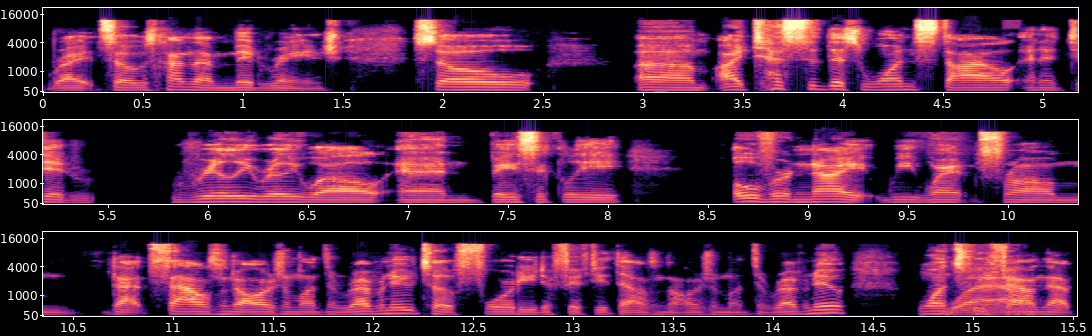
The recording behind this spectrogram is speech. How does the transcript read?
right? So it was kind of that mid range. So um, I tested this one style and it did really, really well. And basically, overnight, we went from that thousand dollars a month in revenue to forty to fifty thousand dollars a month in revenue once wow. we found that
